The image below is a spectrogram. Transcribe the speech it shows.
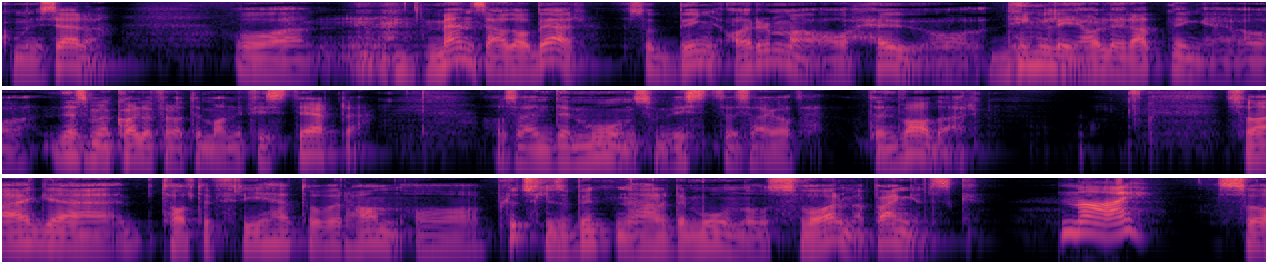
kommunisere. Og eh, mens jeg da ber, så begynner armer og hode å dingle i alle retninger. Og det som jeg kaller for at det manifesterte. Altså en demon som visste seg at den var der. Så jeg eh, talte frihet over han, og plutselig så begynte denne demonen å svare meg på engelsk. Nei. Så,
